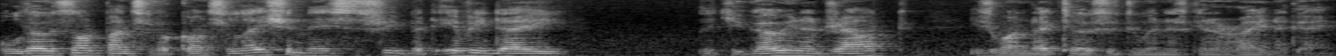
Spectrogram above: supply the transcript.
although it's not much of a consolation necessary, but every day that you go in a drought is one day closer to when it's going to rain again.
